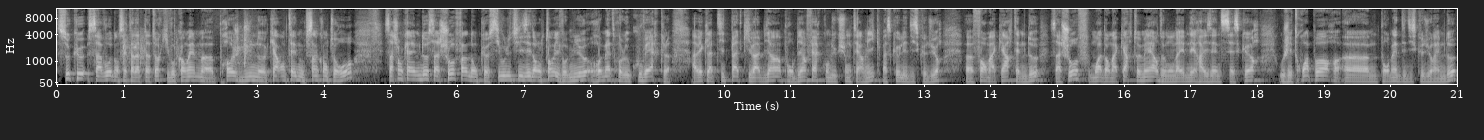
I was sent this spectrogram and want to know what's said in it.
ce que ça vaut dans cet adaptateur qui vaut quand même euh, proche d'une quarantaine ou de 50 euros. Sachant qu'un M2 ça chauffe, hein, donc euh, si vous l'utilisez dans le temps, il vaut mieux remettre le couvercle avec la petite patte qui va bien pour bien faire conduction thermique parce que les disques durs euh, format carte M2 ça chauffe. Moi dans ma carte mère de mon AMD Ryzen 16 coeurs où j'ai trois ports pour mettre des disques durs M2,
